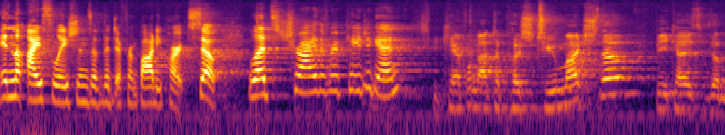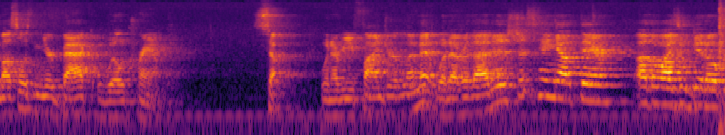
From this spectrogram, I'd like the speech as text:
in the isolations of the different body parts. So let's try the rib cage again. Be careful not to push too much though, because the muscles in your back will cramp. So whenever you find your limit, whatever that is, just hang out there. Otherwise you'll get over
